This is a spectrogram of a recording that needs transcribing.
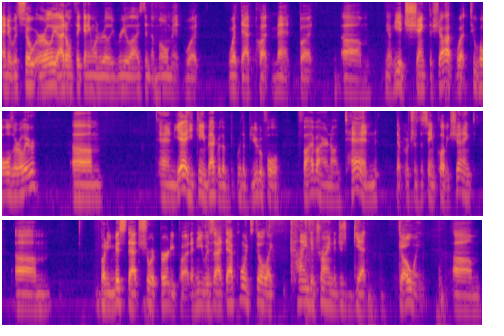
and it was so early, I don't think anyone really realized in the moment what what that putt meant. But um, you know, he had shanked the shot what two holes earlier, um, and yeah, he came back with a with a beautiful five iron on ten, that which was the same club he shanked. Um, but he missed that short birdie putt, and he was at that point still like kind of trying to just get going. Um,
